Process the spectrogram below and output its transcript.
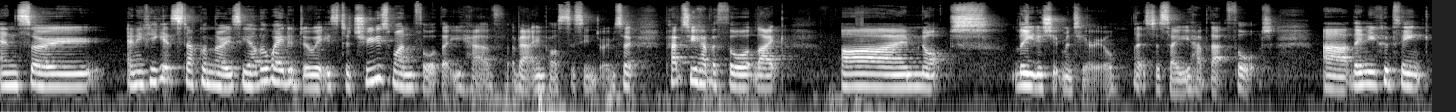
And so, and if you get stuck on those, the other way to do it is to choose one thought that you have about imposter syndrome. So perhaps you have a thought like, I'm not leadership material. Let's just say you have that thought. Uh, then you could think,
